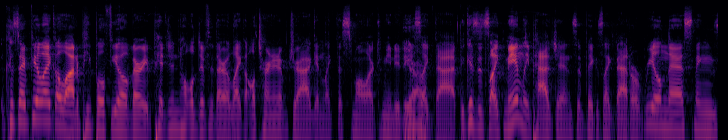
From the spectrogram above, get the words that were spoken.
because I feel like a lot of people feel very pigeonholed if they're like alternative drag in like the smaller communities Yeah. like that because it's like mainly pageants and things like that or realness things.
